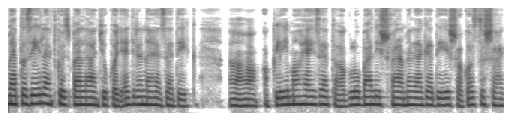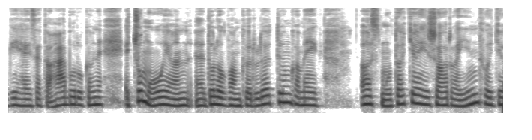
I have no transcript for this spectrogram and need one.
mert az élet közben látjuk, hogy egyre nehezedik a, a klímahelyzet, a globális felmelegedés, a gazdasági helyzet, a háborúk, egy csomó olyan dolog van körülöttünk, amelyik azt mutatja, és arra int, hogy,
